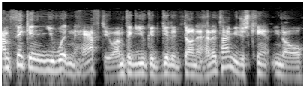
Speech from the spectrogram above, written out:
I'm thinking you wouldn't have to. I'm thinking you could get it done ahead of time. You just can't, you know,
